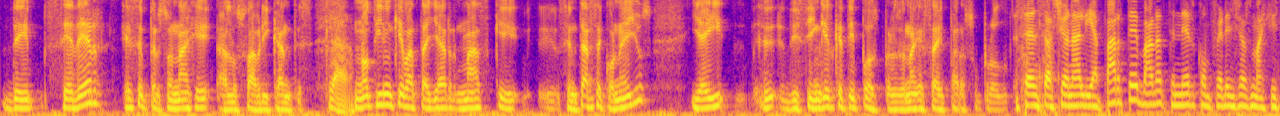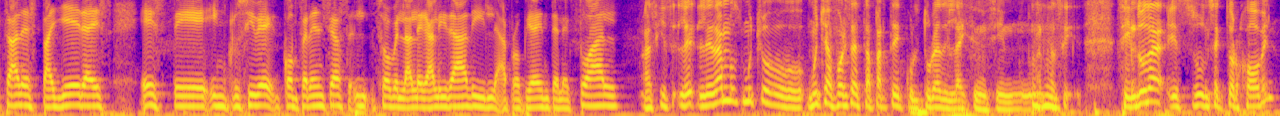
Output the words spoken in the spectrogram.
de ceder ese personaje a los fabricantes. Claro. No tienen que batallar más que eh, sentarse con ellos y ahí eh, distinguir qué tipo de personajes hay para su producto. Sensacional. Y aparte van a tener conferencias magistrales, talleres, este, inclusive conferencias sobre la legalidad y la propiedad intelectual. Así es, le, le damos mucho, mucha fuerza a esta parte de cultura del licensing. Sin duda es un sector joven.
